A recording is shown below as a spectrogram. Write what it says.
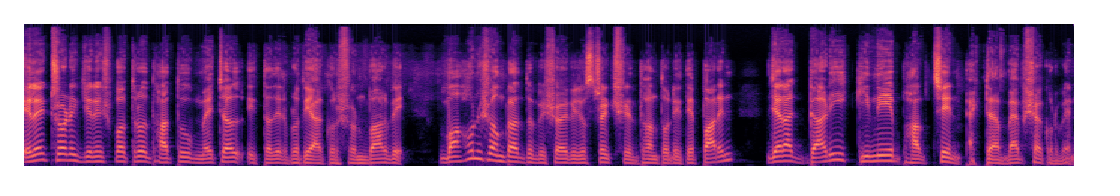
ইলেকট্রনিক জিনিসপত্র, ধাতু, মেটাল ইত্যাদির প্রতি আকর্ষণ বাড়বে। বাহন সংক্রান্ত বিষয়ে কিছু স্ট্রিক্ট সিদ্ধান্ত নিতে পারেন। যারা গাড়ি কিনে ভাবছেন একটা ব্যবসা করবেন।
